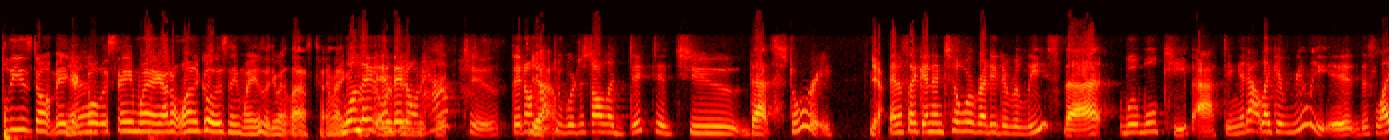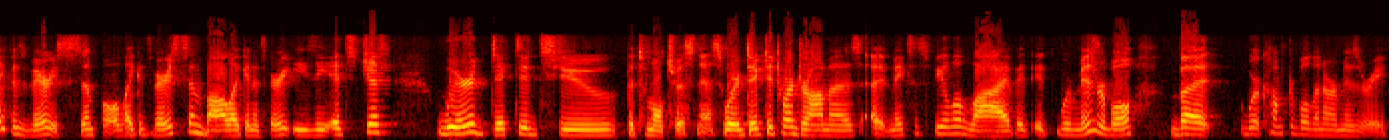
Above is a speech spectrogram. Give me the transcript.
please don't make it go the same way. I don't want to go the same way as I went last time. I, well, and they, and they don't have to. They don't Yeah. have to. We're just all addicted to that story. Yeah. And it's like, and until we're ready to release that, we'll, we'll keep acting it out. Like it really is. This life is very simple. Like it's very symbolic and it's very easy. It's just we're addicted to the tumultuousness. We're addicted to our dramas. It makes us feel alive. It, it, we're miserable, but we're comfortable in our misery.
